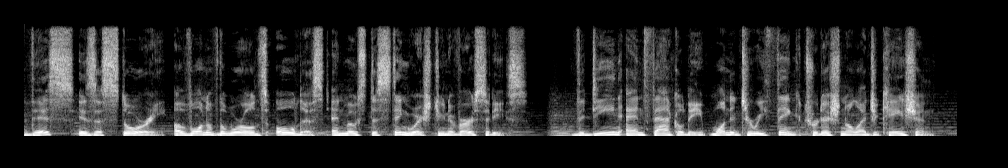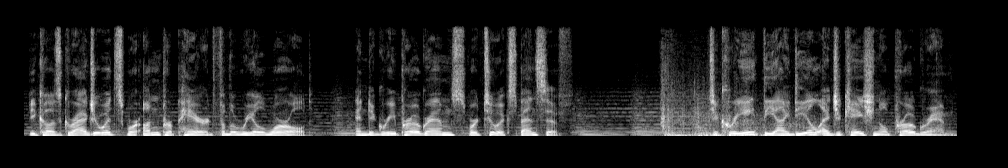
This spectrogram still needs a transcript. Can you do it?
This is a story of one of the world's oldest and most distinguished universities. The dean and faculty wanted to rethink traditional education because graduates were unprepared for the real world, and degree programs were too expensive. To create the ideal educational program,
